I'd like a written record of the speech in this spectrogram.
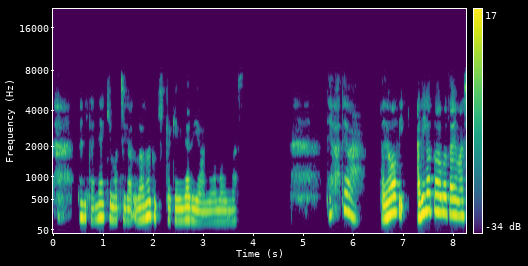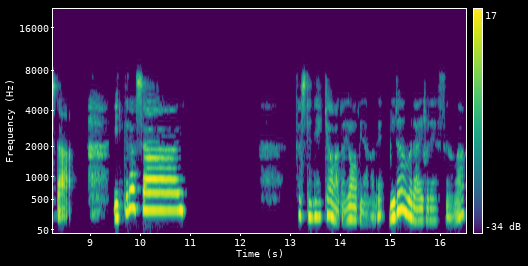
何かね、気持ちが上向くきっかけになるように思います。ではでは、土曜日、ありがとうございました。いってらっしゃい。そしてね、今日は土曜日なので、ミルームライブレッスンは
